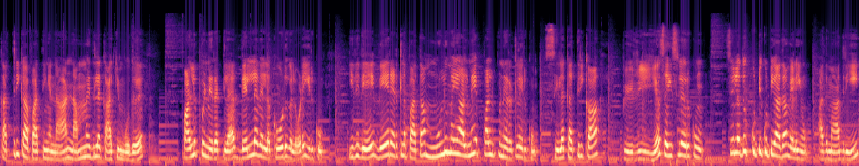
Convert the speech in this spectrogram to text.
கத்திரிக்காய் பார்த்தீங்கன்னா நம்ம இதில் காய்க்கும் போது பழுப்பு நிறத்தில் வெள்ளை வெள்ளை கோடுகளோடு இருக்கும். இதுவே வேற இடத்துல பார்த்தா முழுமையாலுமே பழுப்பு நிறத்தில் இருக்கும். சில கத்திரிக்காய் பெரிய சைஸில் இருக்கும். சிலது குட்டி குட்டியாக தான் விளையும். அது மாதிரி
